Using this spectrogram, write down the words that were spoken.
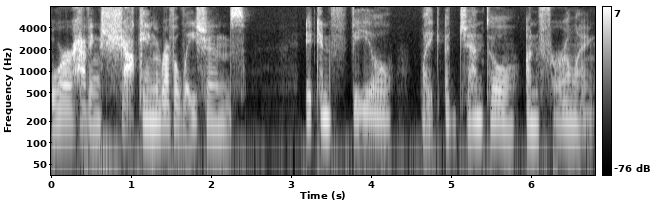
or having shocking revelations. It can feel like a gentle unfurling.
